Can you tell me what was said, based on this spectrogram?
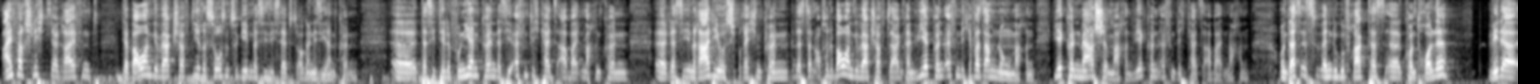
einfach schlicht und ergreifend der Bauerngewerkschaft die Ressourcen zu geben, dass sie sich selbst organisieren können. Äh, dass sie telefonieren können, dass sie Öffentlichkeitsarbeit machen können, äh, dass sie in Radios sprechen können, dass dann auch so eine Bauerngewerkschaft sagen kann, wir können öffentliche Versammlungen machen, wir können Märsche machen, wir können Öffentlichkeitsarbeit machen. Und das ist, wenn du gefragt hast, äh, Kontrolle. Weder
